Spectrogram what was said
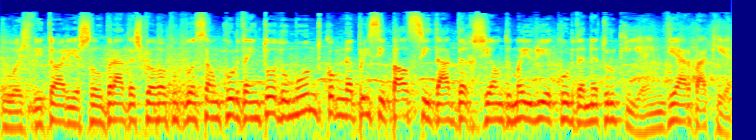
Duas vitórias celebradas pela população curda em todo o mundo, como na principal cidade da região de maioria curda na Turquia, em Diyarbakir.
